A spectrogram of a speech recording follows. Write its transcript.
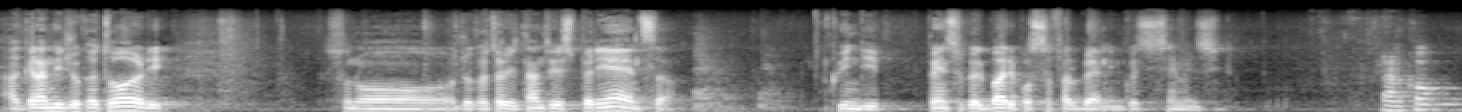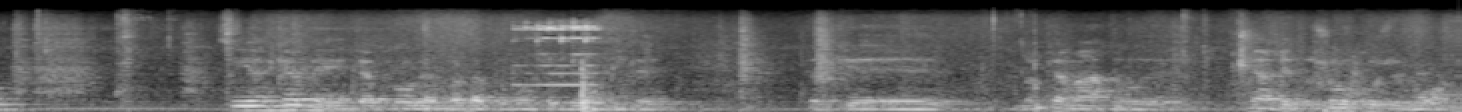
ha grandi giocatori, sono giocatori di tanta esperienza, quindi penso che il Bari possa far bene in questi sei mesi. Franco? Sì, anche a me Caprone ha parlato molto bene di te, perché l'ho chiamato e mi ha detto solo cose buone,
